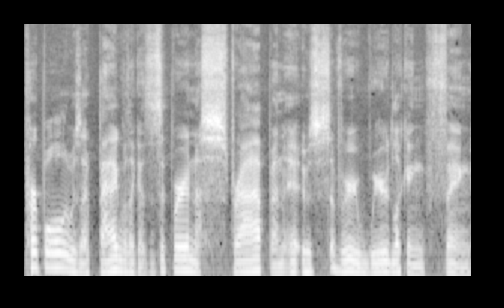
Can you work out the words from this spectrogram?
purple. It was a bag with like a zipper and a strap, and it, it was just a very weird looking thing.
